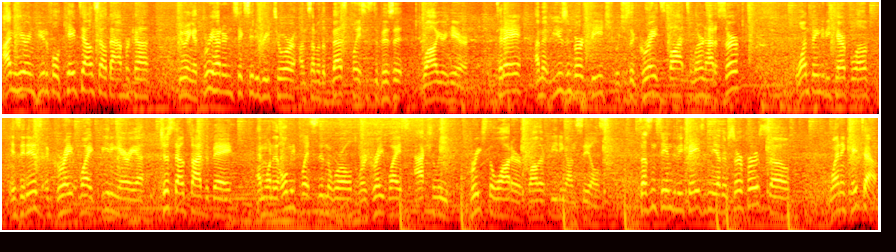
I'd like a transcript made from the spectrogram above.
I'm here in beautiful Cape Town, South Africa, doing a 360 degree tour on some of the best places to visit while you're here. Today, I'm at Muizenberg Beach, which is a great spot to learn how to surf. One thing to be careful of is it is a great white feeding area just outside the bay and one of the only places in the world where great whites actually breach the water while they're feeding on seals. Doesn't seem to be phasing the other surfers, so when in Cape Town.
